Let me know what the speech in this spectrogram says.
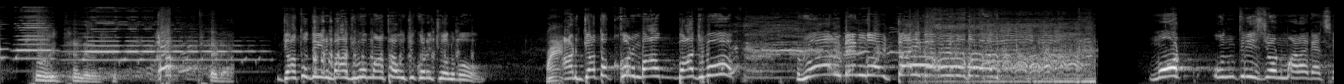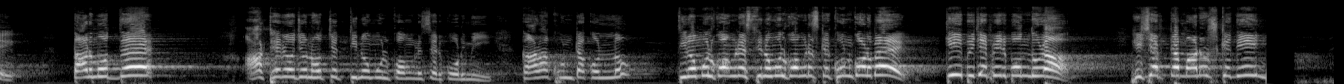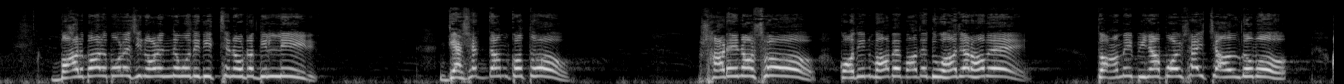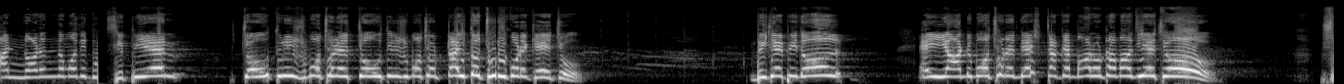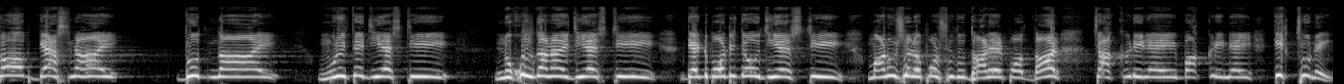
যতদিন বাঁচবো, মাথা উঁচু করে চলবো। আর যতক্ষণ বাঁচবো, রয়্যাল বেঙ্গল টাইগারের মতো মোট উনত্রিশ জন মারা গেছে। তার মধ্যে আঠেরো জন হচ্ছে তৃণমূল কংগ্রেসের কর্মী। কারা খুনটা করল? তৃণমূল কংগ্রেস, তৃণমূল কংগ্রেসকে খুন করবে? কি বিজেপির বন্ধুরা? হিসেবটা মানুষকে দিন। বারবার বলেছি, নরেন্দ্র মোদী দিচ্ছে না, ওটা দিল্লির। গ্যাসের দাম কত? সাড়ে নশো। কদিন ভাবে বাদে দু হাজার হবে। তো আমি বিনা পয়সায় চাল দেবো, আর নরেন্দ্র মোদী সিপিএম চৌত্রিশ বছরের চৌত্রিশ বছরটাই তো চুরি করে খেয়েছো। বিজেপি দল এই আট বছরে দেশটাকে বারোটা বাজিয়েছ। সব গ্যাস নাই, দুধ নাই মুড়িতে জিএসটি নকুলদানায় জিএসটি ডেড বডিতেও জিএসটি মানুষের ওপর শুধু ধারের পর ধার চাকরি নেই, বাকরি নেই, কিচ্ছু নেই।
